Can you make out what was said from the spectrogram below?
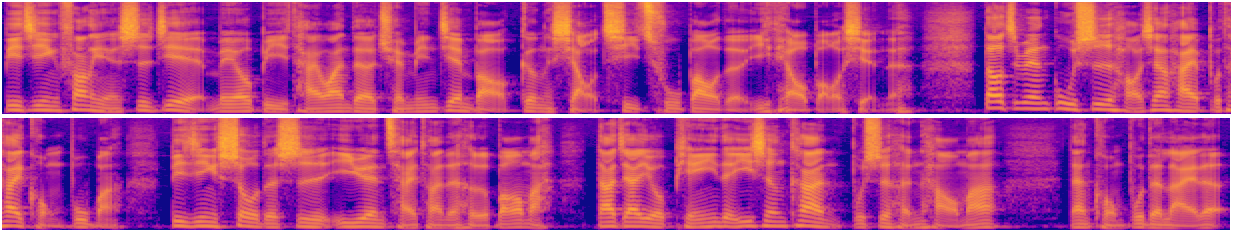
毕竟放眼世界，没有比台湾的全民健保更小气粗暴的医疗保险了。到这边故事好像还不太恐怖嘛，毕竟受的是医院财团的荷包嘛。大家有便宜的医生看，不是很好吗？但恐怖的来了，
